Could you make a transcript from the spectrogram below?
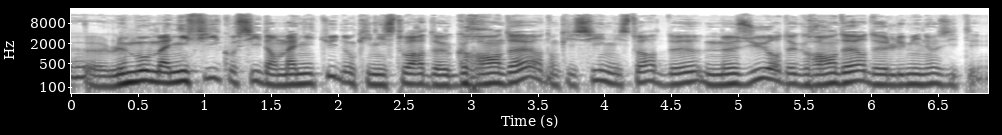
euh, le mot magnifique aussi dans magnitude, donc une histoire de grandeur, donc ici une histoire de mesure, de grandeur, de luminosité.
